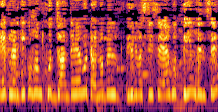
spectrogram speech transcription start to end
एक लड़की को हम खुद जानते हैं, वो टर्नोबिल यूनिवर्सिटी से है, वो तीन दिन से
